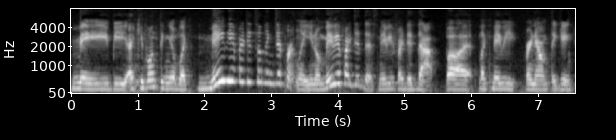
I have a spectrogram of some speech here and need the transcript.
Maybe, I keep on thinking of like, maybe if I did something differently, you know, maybe if I did this, maybe if I did that. But like maybe right now I'm thinking,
